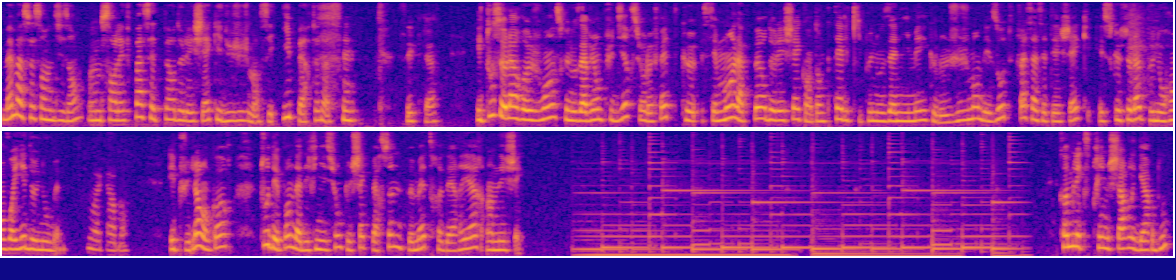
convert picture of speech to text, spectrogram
même à 70 ans, on ne s'enlève pas cette peur de l'échec et du jugement. C'est hyper tenace. c'est clair. Et tout cela rejoint ce que nous avions pu dire sur le fait que c'est moins la peur de l'échec en tant que telle qui peut nous animer que le jugement des autres face à cet échec et ce que cela peut nous renvoyer de nous-mêmes. Ouais, carrément. Et puis là encore, tout dépend de la définition que chaque personne peut mettre derrière un échec. Comme l'exprime Charles Gardou,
